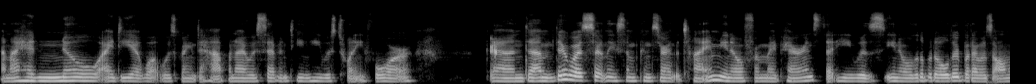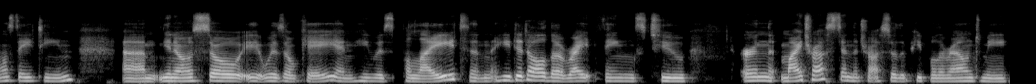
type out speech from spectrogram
And i had no idea what was going to happen. I was 17 he was 24 and um, there was certainly some concern at the time you know from my parents that he was you know a little bit older but i was almost 18 um, you know so it was okay and he was polite and he did all the right things to earn my trust and the trust of the people around me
